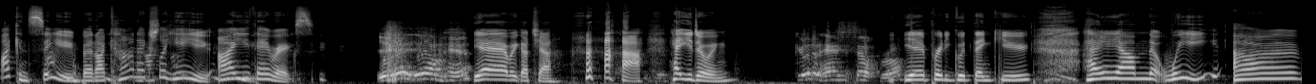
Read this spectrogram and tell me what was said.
I can see you, but I can't actually hear you. Are you there, Rex? Yeah, yeah, I'm here. Yeah, we got you. How you doing? Good. How's yourself, bro? Yeah, pretty good, thank you. Hey, um, we are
